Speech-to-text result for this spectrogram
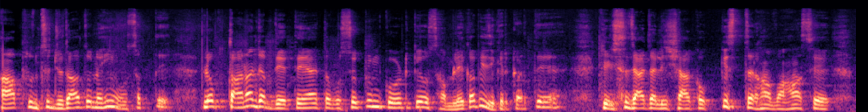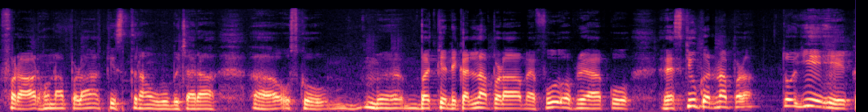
आप उनसे जुदा तो नहीं हो सकते। लोग ताना जब देते हैं तो वो सुप्रीम कोर्ट के उस हमले का भी ज़िक्र करते हैं कि सजाद अली शाह को किस तरह वहाँ से फ़रार होना पड़ा, किस तरह वो बेचारा उसको बच के निकलना पड़ा महफूज अपने आप को रेस्क्यू करना पड़ा। तो ये एक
